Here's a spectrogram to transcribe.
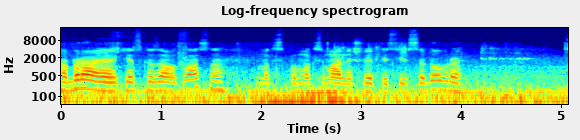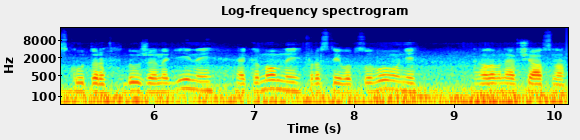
Набирає, як я сказав, класно. По максимальній швидкості все добре. Скутер дуже надійний, економний, простий в обслуговуванні. Головне вчасно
